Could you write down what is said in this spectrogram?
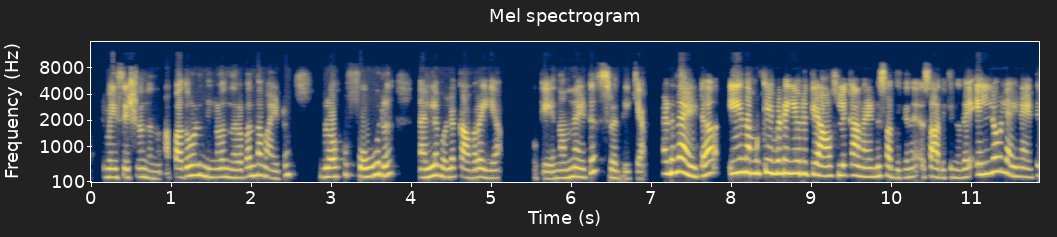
ഒപ്റ്റിമൈസേഷനിൽ നിന്നും. അപ്പൊ അതുകൊണ്ട് നിങ്ങൾ നിർബന്ധമായിട്ടും ബ്ലോക്ക് ഫോറ് നല്ലപോലെ കവർ ചെയ്യുക ഓക്കെ നന്നായിട്ട് ശ്രദ്ധിക്കാം. അടുത്തായിട്ട് ഈ നമുക്ക് ഇവിടെ ഈ ഒരു ഗ്രാഫിൽ കാണാനായിട്ട് സാധിക്കുന്ന സാധിക്കുന്നത്. യെല്ലോ ലൈനായിട്ട്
